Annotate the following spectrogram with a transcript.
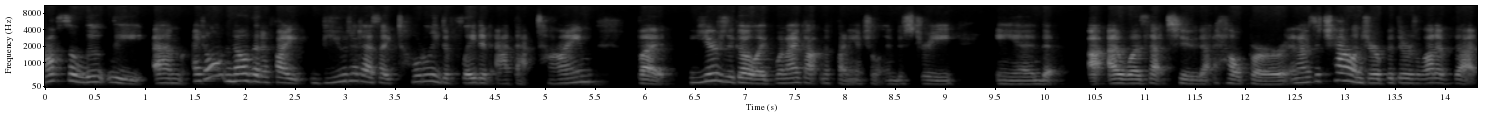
Absolutely. Um, I don't know that if I viewed it as like totally deflated at that time, but years ago, like when I got in the financial industry and I, I was that too, that helper, and I was a challenger, but there was a lot of that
